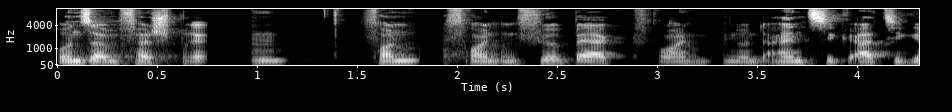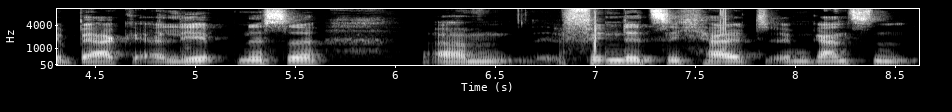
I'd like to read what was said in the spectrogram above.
unserem Versprechen von Freunden für Bergfreunden und einzigartige Bergerlebnisse ähm, findet sich halt im ganzen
